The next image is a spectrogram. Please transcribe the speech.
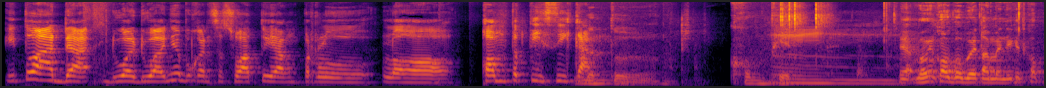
itu ada dua-duanya bukan sesuatu yang perlu lo kompetisikan. betul compete Hmm. Ya, mungkin kalau gue boleh tambahin dikit kok.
